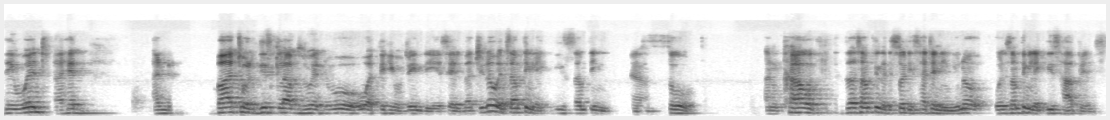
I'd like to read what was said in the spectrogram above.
they went ahead and battled these clubs had, who, who are thinking of joining the ESL. But you know, when something like this, something Yeah. so uncouth, that's something that is so disheartening. You know, when something like this happens,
